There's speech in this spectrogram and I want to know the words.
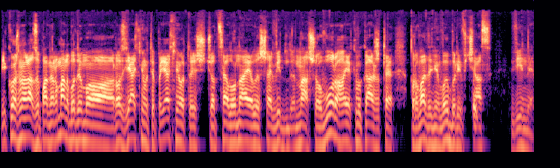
І кожного разу, пане Роман, будемо роз'яснювати, пояснювати, що це лунає лише від нашого ворога, як ви кажете, проведення виборів в час війни.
